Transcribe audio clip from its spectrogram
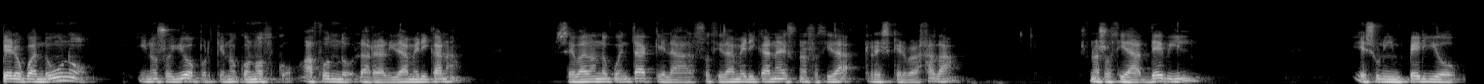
Pero cuando uno, y no soy yo porque no conozco a fondo la realidad americana, se va dando cuenta que la sociedad americana es una sociedad resquebrajada, es una sociedad débil, es un imperio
